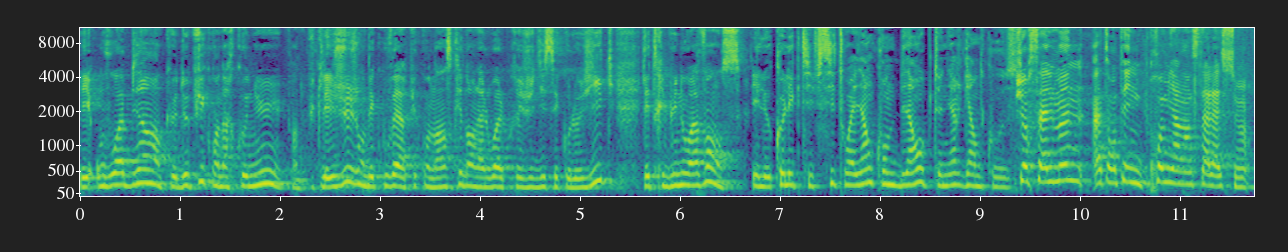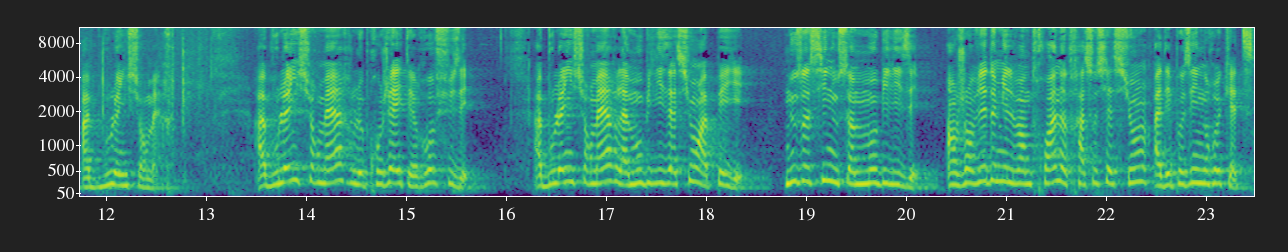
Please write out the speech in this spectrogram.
Et on voit bien que depuis qu'on a reconnu, enfin, depuis que les juges ont découvert, puis qu'on a inscrit dans la loi le préjudice écologique, les tribunaux avancent. Et le collectif citoyen compte bien obtenir gain de cause. Salmon a tenté une première installation à Boulogne-sur-Mer. À Boulogne-sur-Mer, le projet a été refusé. À Boulogne-sur-Mer, la mobilisation a payé. Nous aussi, nous sommes mobilisés. En janvier 2023, notre association a déposé une requête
